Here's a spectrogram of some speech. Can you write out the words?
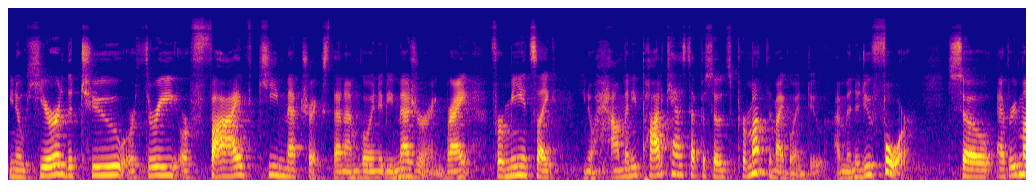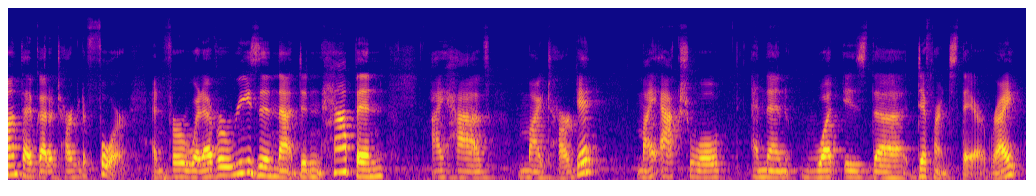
You know, here are the two or three or five key metrics that I'm going to be measuring, right? For me, it's like, you know, how many podcast episodes per month am I going to do? I'm going to do four. So every month I've got a target of four. And for whatever reason that didn't happen, I have my target, my actual, and then what is the difference there, right?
